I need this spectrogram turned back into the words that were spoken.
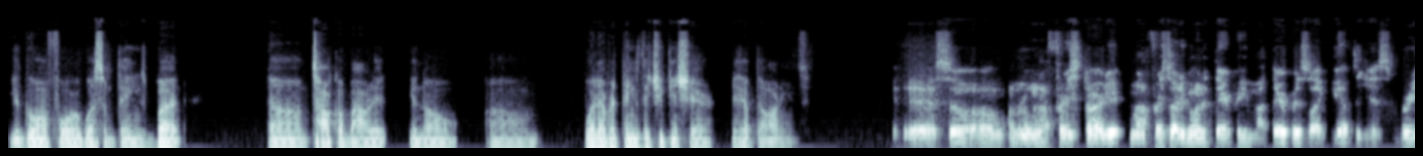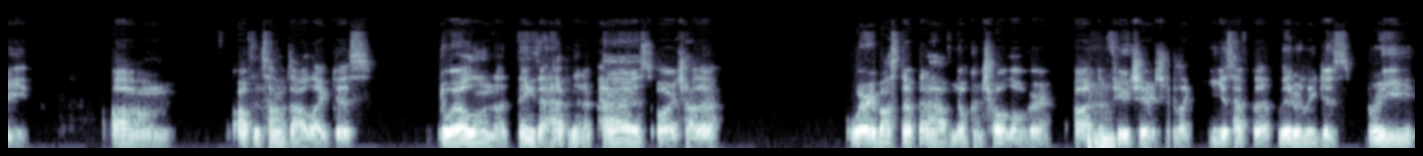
You're going forward with some things, but um, talk about it. You know, um, whatever things that you can share to help the audience. Yeah, so um, I remember when I first started when I first started going to therapy, my therapist like you have to just breathe. Um, oftentimes I'll like just dwell on the things that happened in the past or try to worry about stuff that I have no control over uh, mm-hmm. in the mm-hmm. future. She's like, you just have to literally just breathe.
